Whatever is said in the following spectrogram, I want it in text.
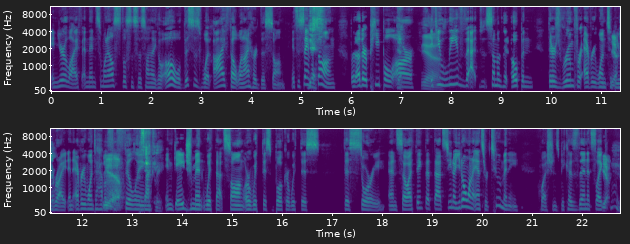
in your life, and then someone else listens to the song and they go, "Oh, well, this is what I felt when I heard this song." It's the same Yes. song, but other people Yeah. are. yeah If you leave that some of it open, there's room for everyone to be right and everyone to have a Yeah. fulfilling exactly. engagement with that song or with this book or with this this story and so i think that that's you know you don't want to answer too many questions because then it's like Yeah. Hmm.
